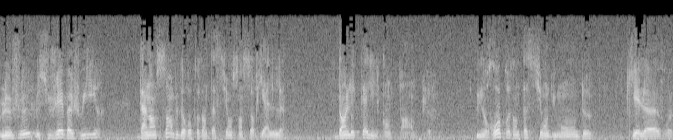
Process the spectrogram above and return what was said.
le jeu, le sujet va jouir d'un ensemble de représentations sensorielles dans lesquelles il contemple une représentation du monde qui est l'œuvre,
